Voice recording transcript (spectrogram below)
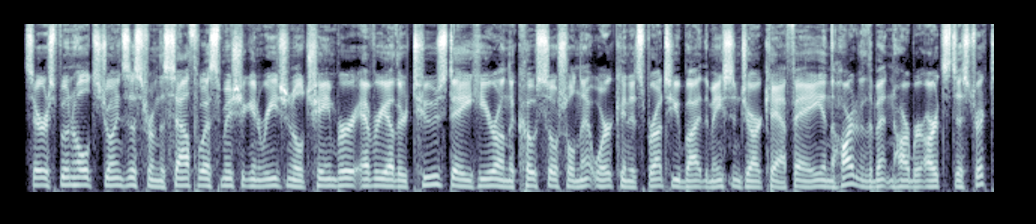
Sarah Spoonholtz joins us from the Southwest Michigan Regional Chamber every other Tuesday here on the Coast Social Network, and it's brought to you by the Mason Jar Cafe in the heart of the Harbor Arts District.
